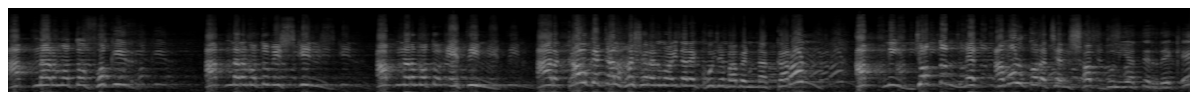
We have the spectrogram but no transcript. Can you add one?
আপনার মতো ফকির আপনার মতো মিসকিন, আপনার মতো এতিম, আর কাউকে কাল হাসরের ময়দানে খুঁজে পাবেন না। কারণ আপনি যত নেক আমল করেছেন, সব দুনিয়াতে রেখে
